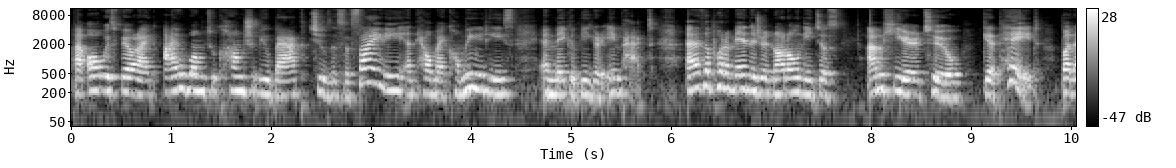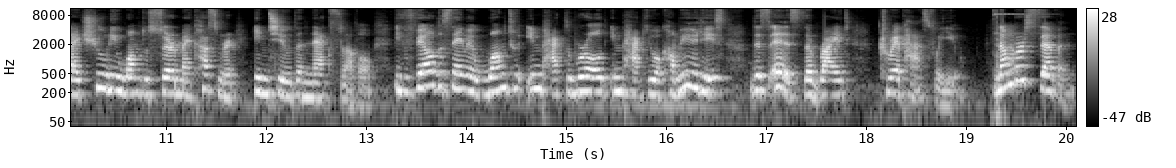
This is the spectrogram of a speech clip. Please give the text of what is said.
I always feel like I want to contribute back to the society and help my communities and make a bigger impact. As a product manager, not only just I'm here to get paid, but I truly want to serve my customer into the next level. If you feel the same and want to impact the world, impact your communities, this is the right career path for you. Number seven,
